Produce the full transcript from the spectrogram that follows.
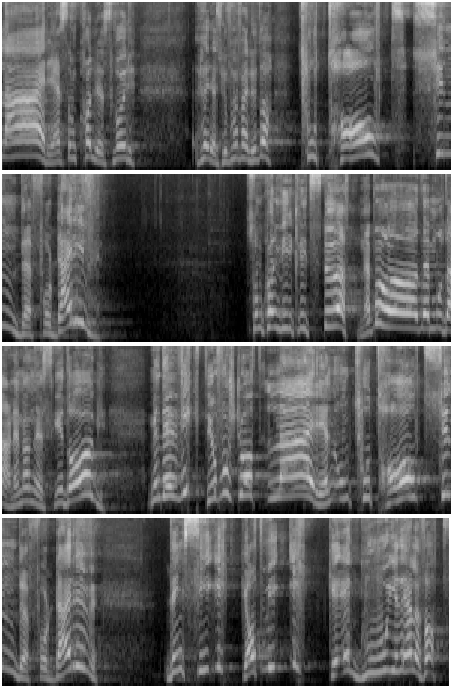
lære som kalles for høres jo forferdelig ut da, totalt syndeforderv. Som kan virke litt støtende på det moderne mennesket i dag. Men det er viktig å forstå at læren om totalt syndeforderv den sier ikke at vi ikke er gode i det hele tatt,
